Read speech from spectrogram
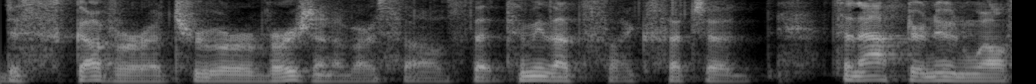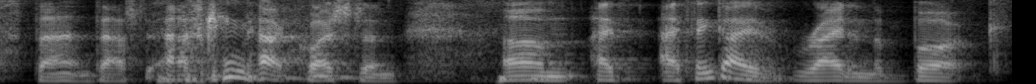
discover a truer version of ourselves. That to me, that's like such a it's an afternoon well spent after asking that question. Um, I I think I write in the book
